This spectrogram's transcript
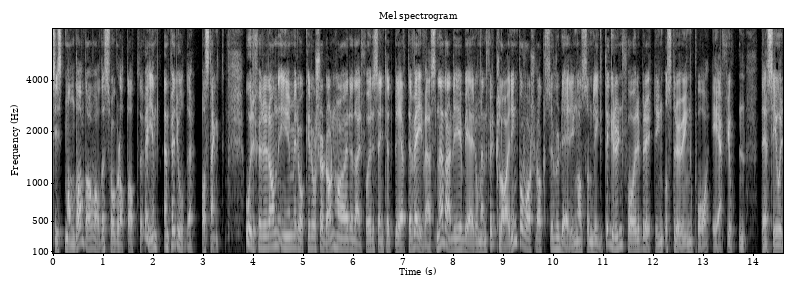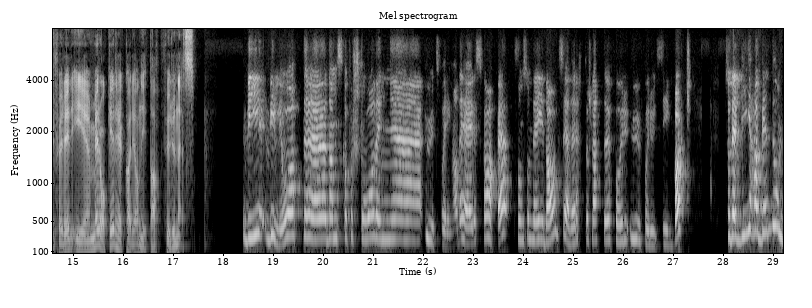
sist mandag, da var det så glatt at veien en periode var stengt. Ordførerne i Meråker og Stjørdal har derfor sendt et brev til Vegvesenet der de ber om en forklaring på hva slags vurderinger som ligger til grunn for brøyting og strøing på E14. Det sier ordfører i Meråker, Kari Anita Furun. Vi vil jo at de skal forstå den utfordringa det her skaper. Sånn som det er i dag, så er det rett og slett for uforutsigbart. Så det vi har bedt om,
